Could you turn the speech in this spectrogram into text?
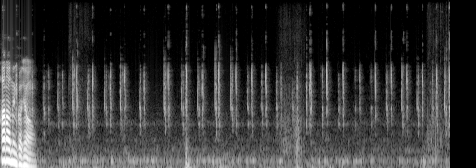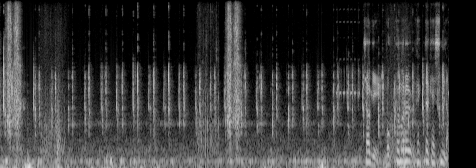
하라는 거 형. 적이 목표물을 획득했습니다.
